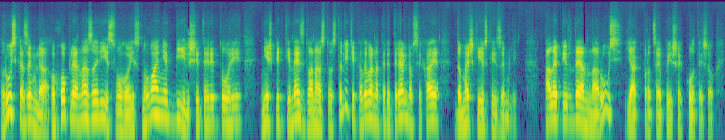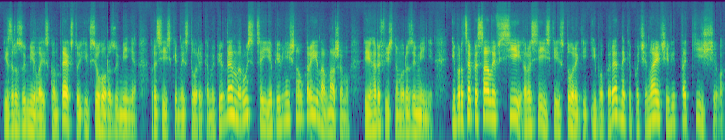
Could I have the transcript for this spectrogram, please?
Руська земля охоплює на зарі свого існування більші території, ніж під кінець 12 століття, коли вона територіально всихає до меж Київської землі. Але Південна Русь, як про це пише Котишев, і зрозуміла із контексту і всього розуміння російськими істориками, Південна Русь це є Північна Україна в нашому географічному розумінні. І про це писали всі російські історики і попередники, починаючи від Татіщева.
